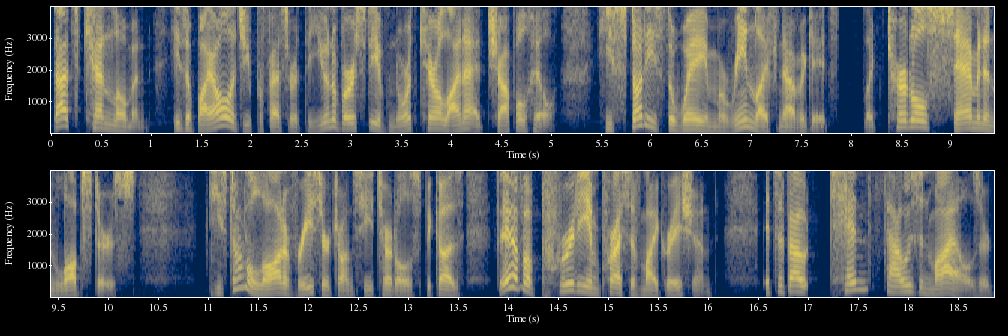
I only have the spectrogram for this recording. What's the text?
That's Ken Lohmann. He's a biology professor at the University of North Carolina at Chapel Hill. He studies the way marine life navigates, like turtles, salmon, and lobsters. He's done a lot of research on sea turtles because they have a pretty impressive migration. It's about 10,000 miles or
